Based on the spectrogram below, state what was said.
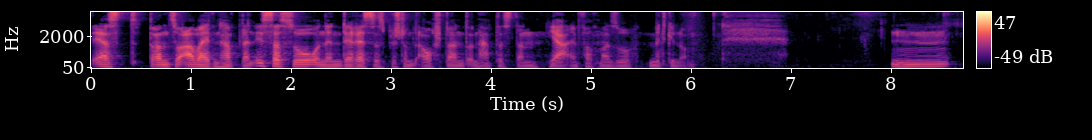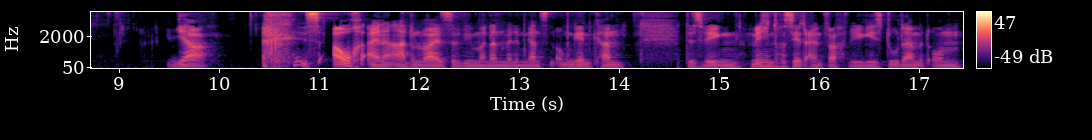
erst dran zu arbeiten habe, dann ist das so und dann der Rest ist bestimmt auch spannend und habe das dann ja einfach mal so mitgenommen. Hm, ja, ist auch eine Art und Weise, wie man dann mit dem Ganzen umgehen kann. Deswegen, mich interessiert einfach, wie gehst du damit um?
